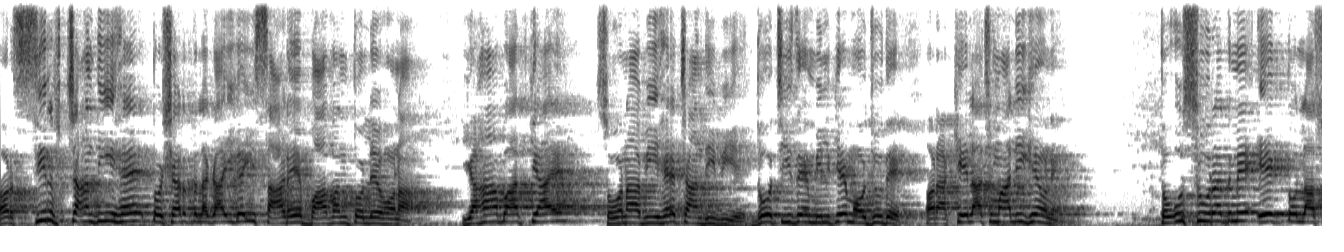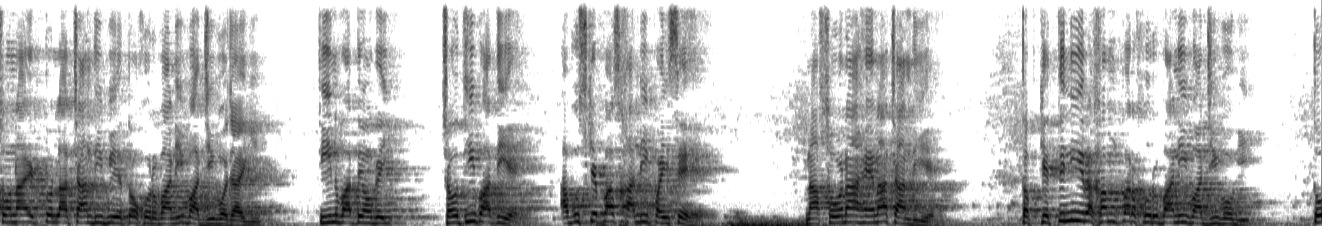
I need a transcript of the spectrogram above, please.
और सिर्फ़ चांदी है तो शर्त लगाई गई साढ़े बावन तोले होना। यहाँ बात क्या है? सोना भी है, चांदी भी है। दो चीज़ें मिलके मौजूद है और अकेला मालिक है उन्हें। तो उस सूरत में एक तोला सोना, एक तोला चांदी भी है तो कुर्बानी वाजिब हो जाएगी। तीन बातें हो गई। चौथी बात ये, अब उसके पास खाली पैसे है। ना सोना है, ना चांदी है। तब कितनी रकम पर कुर्बानी वाजिब होगी? तो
